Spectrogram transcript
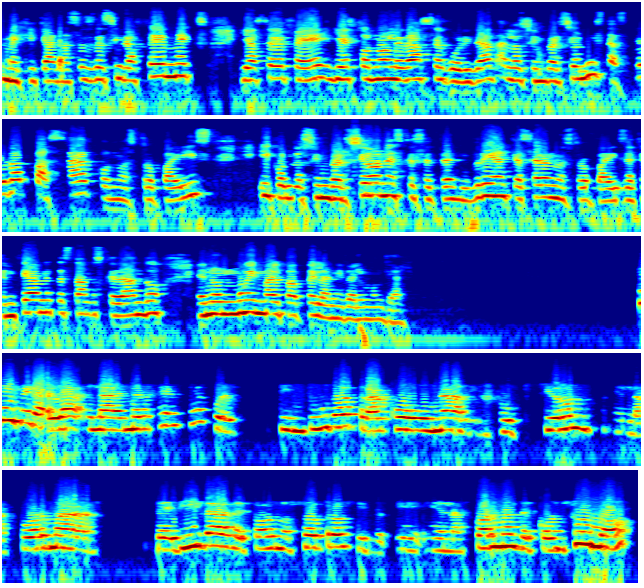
mexicanas, es decir, a Cemex y a CFE, y esto no le da seguridad a los inversionistas. ¿Qué va a pasar con nuestro país y con las inversiones que se tendrían que hacer en nuestro país? Definitivamente estamos quedando en un muy mal papel a nivel mundial. Sí, mira, la, la emergencia pues sin duda trajo una disrupción en la forma de vida de todos nosotros y, en las formas de consumo,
